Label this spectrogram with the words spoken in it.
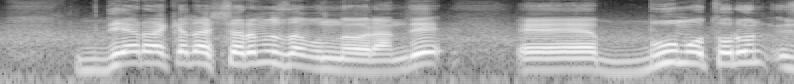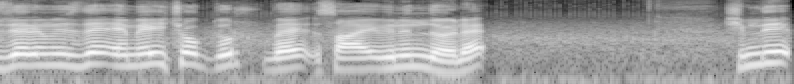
Diğer arkadaşlarımız da bununla öğrendi. Ee, bu motorun üzerimizde emeği çoktur ve sahibinin de öyle. Şimdi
